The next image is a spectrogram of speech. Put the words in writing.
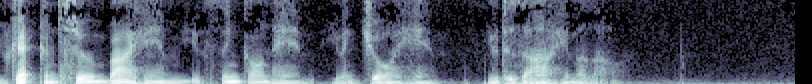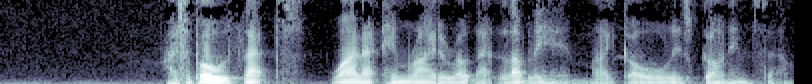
You get consumed by Him, you think on Him, you enjoy Him, you desire Him alone. I suppose that's why that hymn writer wrote that lovely hymn, My goal is God Himself.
